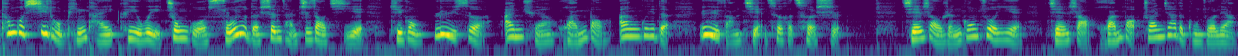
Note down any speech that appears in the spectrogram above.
通过系统平台，可以为中国所有的生产制造企业提供绿色、安全、环保、安规的预防检测和测试，减少人工作业，减少环保专家的工作量。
